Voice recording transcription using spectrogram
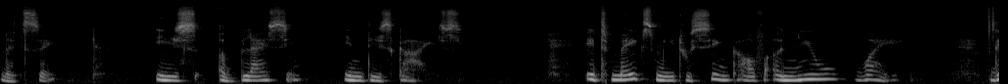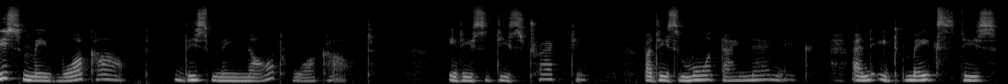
let's say, is a blessing in disguise. It makes me to think of a new way. This may work out, this may not work out. It is distracting, but it's more dynamic, and it makes this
